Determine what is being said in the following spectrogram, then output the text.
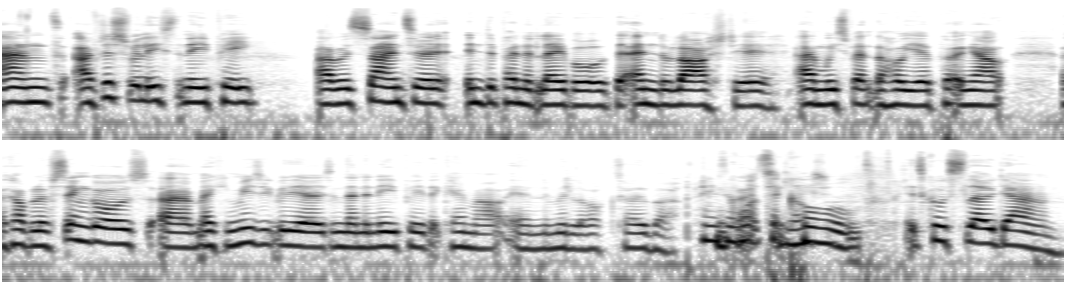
and I've just released an EP. I was signed to an independent label the end of last year, and we spent the whole year putting out a couple of singles, uh, making music videos, and then an EP that came out in the middle of October. Amazing. What's it called? It's called Slow Down.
